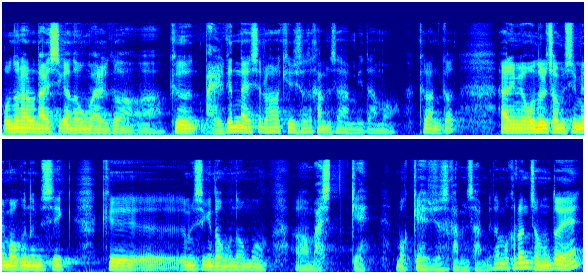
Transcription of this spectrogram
오늘 하루 날씨가 너무 맑아 그 맑은 날씨를 허락해 주셔서 감사합니다. 뭐 그런 것 아니면 오늘 점심에 먹은 음식 그 음식이 너무 너무 맛있게 먹게 해주셔서 감사합니다. 뭐 그런 정도의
